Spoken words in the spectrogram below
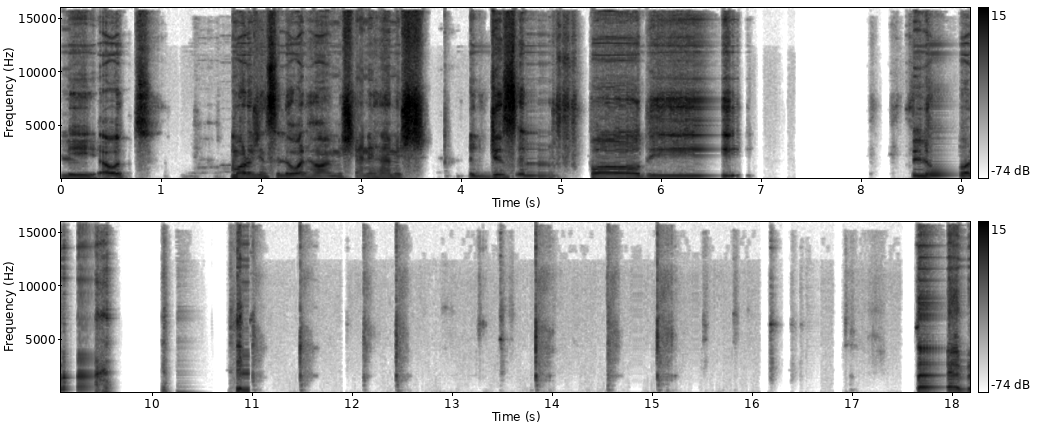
layout margins اللي هو الهوامش يعني هامش الجزء الفاضي اللي هو ناحية طيب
